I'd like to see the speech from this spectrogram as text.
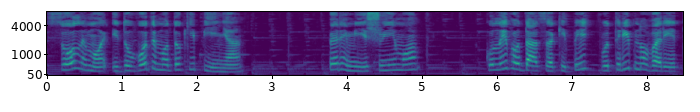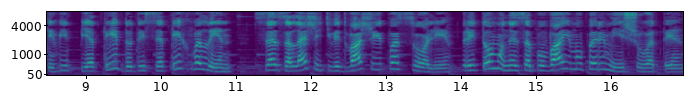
Солимо і доводимо до кипіння. Перемішуємо. Коли вода закипить, потрібно варити від 5 до 10 хвилин. Все залежить від вашої квасолі. При тому не забуваємо перемішувати.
